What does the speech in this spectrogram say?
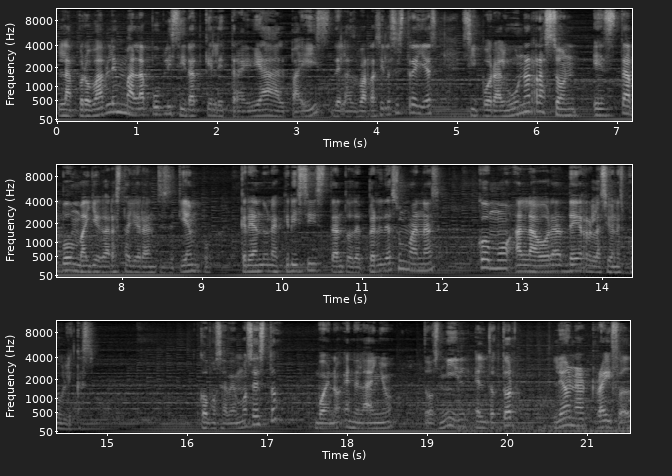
la probable mala publicidad que le traería al país de las barras y las estrellas si por alguna razón esta bomba llegara a estallar antes de tiempo, creando una crisis tanto de pérdidas humanas como a la hora de relaciones públicas. ¿Cómo sabemos esto? Bueno, en el año 2000, el doctor Leonard Reifel,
